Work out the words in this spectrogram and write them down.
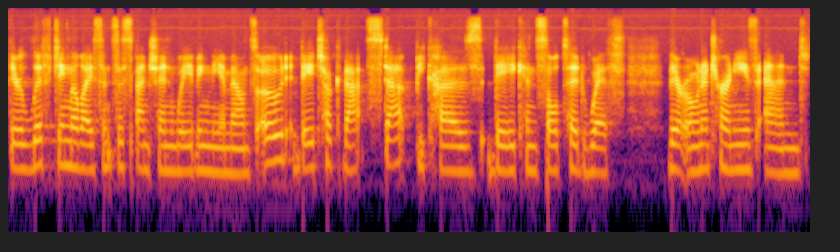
they're lifting the license suspension, waiving the amounts owed. They took that step because they consulted with their own attorneys and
